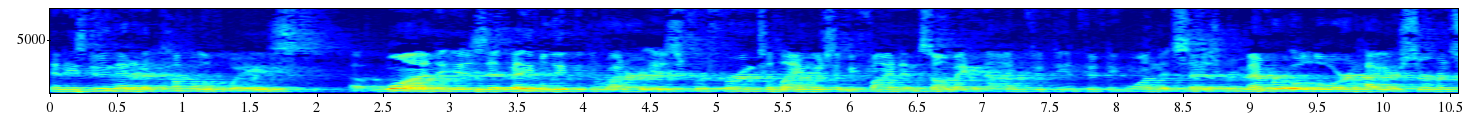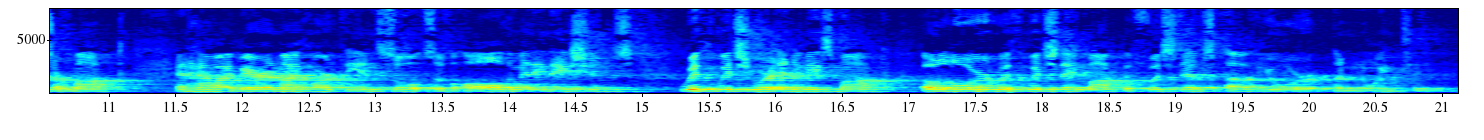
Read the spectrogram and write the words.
and he's doing that in a couple of ways. Uh, one is that many believe that the writer is referring to language that we find in Psalm 89, 50, and 51 that says, Remember, O Lord, how your servants are mocked, and how I bear in my heart the insults of all the many nations with which your enemies mock, O Lord, with which they mock the footsteps of your anointed.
